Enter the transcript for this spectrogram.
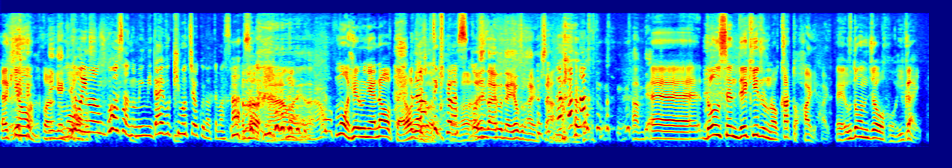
え 基本。これ今ゴンさんの耳だいぶ気持ちよくなってますよ。そう。もうヘルニア治ったやろ治ってきます少しだいぶね良くなりました。えー論戦できるのかと、はいはい。えーうどん情報以外、えー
